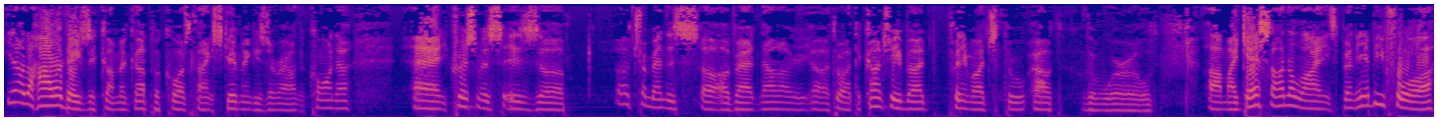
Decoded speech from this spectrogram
You know, the holidays are coming up. Of course, Thanksgiving is around the corner and Christmas is uh, a tremendous uh, event, not only uh, throughout the country, but pretty much throughout the world. Uh, my guest on the line, he's been here before,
